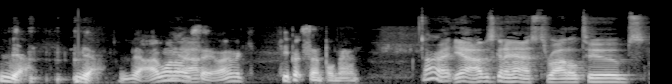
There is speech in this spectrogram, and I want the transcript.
Yeah, yeah, yeah. I want to yeah. say, I'm gonna keep it simple, man. All right, yeah. I was gonna ask throttle tubes,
